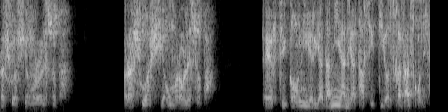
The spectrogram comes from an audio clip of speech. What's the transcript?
რა შუაშია უმრავლესობა? რა შუაშია უმრავლესობა? ერთი გონიერი ადამიანი 1000 იდიოტს გადაწყონის.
